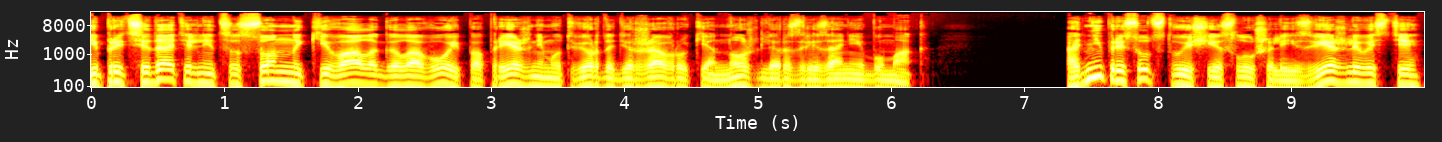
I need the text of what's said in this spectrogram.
и председательница сонно кивала головой, по-прежнему твердо держа в руке нож для разрезания бумаг. Одни присутствующие слушали из вежливости,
